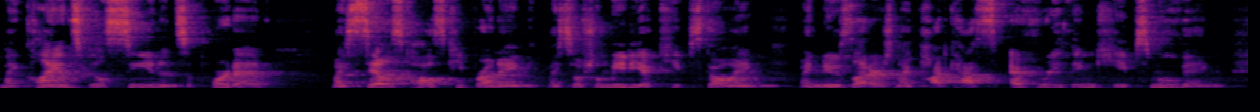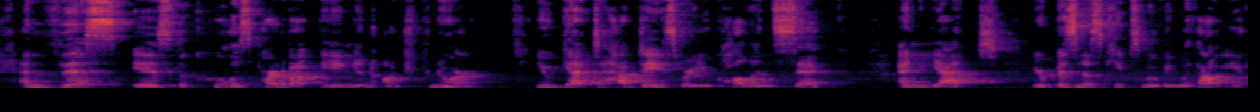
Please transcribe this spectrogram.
my clients feel seen and supported. My sales calls keep running, my social media keeps going, my newsletters, my podcasts, everything keeps moving. And this is the coolest part about being an entrepreneur. You get to have days where you call in sick, and yet your business keeps moving without you.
